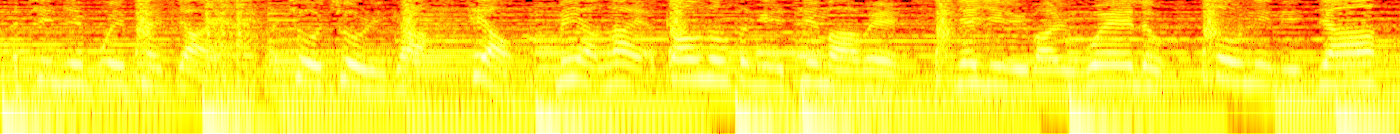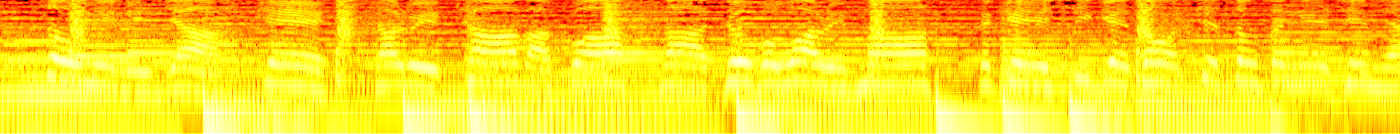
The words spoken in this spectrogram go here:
阿天天不会拍假嘞，阿悄悄人家，嘿，没有爱，高中真个天马威，你一路把你歪路，少年的家，少年的家，嘿，他瑞差八卦，我都不怀疑嘛，他给世界都去送真个天马。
